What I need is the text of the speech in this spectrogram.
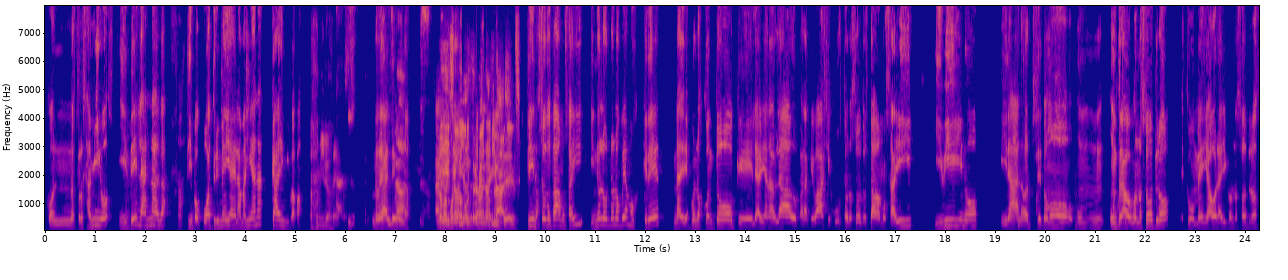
con nuestros amigos, y de la nada, tipo cuatro y media de la mañana, cae mi papá. Ah, mira. Sí, real, de Ah, una. Ahí No me acuerdo que un tremendo flash. Sí, nosotros estábamos ahí y no lo, no lo podíamos creer. Nadie después nos contó que le habían hablado para que vaya, justo nosotros estábamos ahí y vino y nada, no, se tomó un, un trago con nosotros, estuvo media hora ahí con nosotros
